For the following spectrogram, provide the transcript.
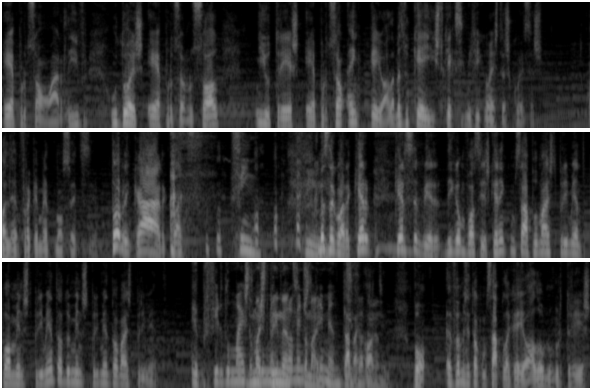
é a produção ao ar livre, o 2 é a produção no solo e o 3 é a produção em gaiola. Mas o que é isto? O que é que significam estas coisas? Olha, francamente não sei dizer. Estou a brincar, claro que. Fim. Sim. Mas agora, quero, quero saber, digam-me vocês, querem começar pelo mais deprimente para o menos deprimente ou do menos deprimente para o mais deprimente? Eu prefiro do mais Do mais deprimente para o deprimente menos também. deprimente. Está bem, Exatamente. ótimo. Bom, vamos então começar pela gaiola, o número 3.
